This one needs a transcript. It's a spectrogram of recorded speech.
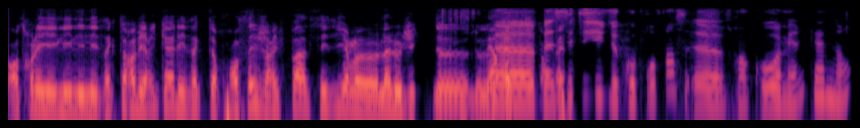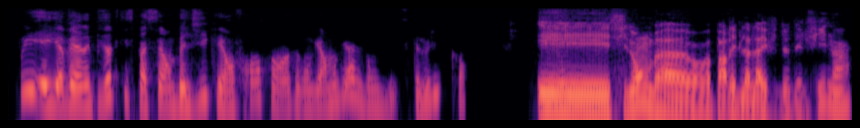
entre les, les, les- acteurs américains et les acteurs français, j'arrive pas à saisir le- la logique de, de Euh, bah, c'était une copro euh, franco-américaine, non? Oui, et il y avait un épisode qui se passait en Belgique et en France en Seconde Guerre mondiale, donc c'était logique, quoi. Et sinon, bah, on va parler de la life de Delphine, hein.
